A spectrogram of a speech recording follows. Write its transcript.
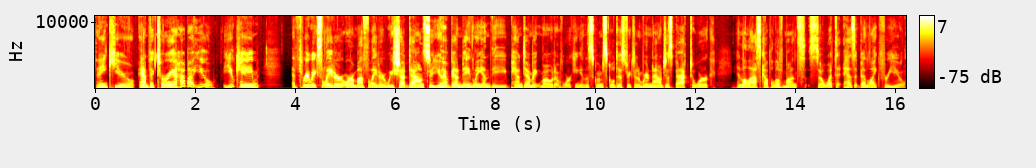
Thank you. And Victoria, how about you? You came and three weeks later or a month later, we shut down. So you have been mainly in the pandemic mode of working in the Sequim School District, and we're now just back to work in the last couple of months. So, what has it been like for you?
